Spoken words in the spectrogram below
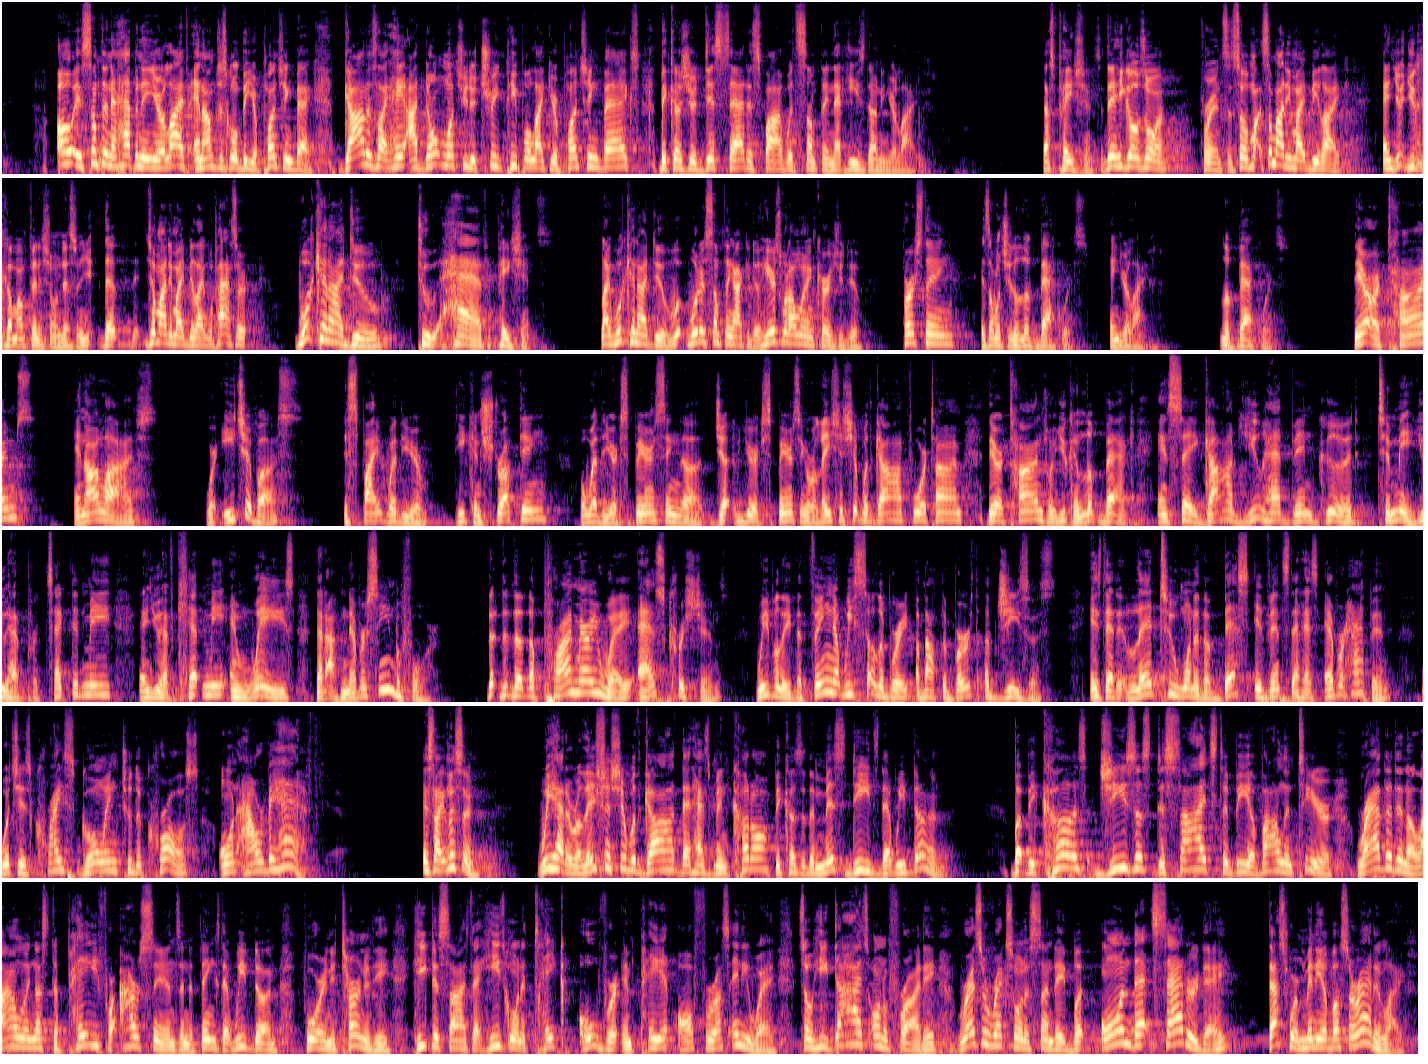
Oh, it's something that happened in your life, and I'm just gonna be your punching bag. God is like, hey, I don't want you to treat people like your punching bags because you're dissatisfied with something that He's done in your life. That's patience. And then He goes on, for instance. So somebody might be like, and you, you can come, I'm finished on this one. You, the, somebody might be like, well, Pastor, what can I do to have patience? Like, what can I do? What, what is something I can do? Here's what I want to encourage you to do. First thing is I want you to look backwards in your life. Look backwards. There are times in our lives where each of us, despite whether you're deconstructing or whether you're experiencing, the, you're experiencing a relationship with God for a time, there are times where you can look back and say, God, you have been good to me. You have protected me and you have kept me in ways that I've never seen before. The, the, the primary way as Christians, we believe the thing that we celebrate about the birth of Jesus is that it led to one of the best events that has ever happened, which is Christ going to the cross on our behalf. It's like, listen, we had a relationship with God that has been cut off because of the misdeeds that we've done. But because Jesus decides to be a volunteer, rather than allowing us to pay for our sins and the things that we've done for an eternity, he decides that he's going to take over and pay it off for us anyway. So he dies on a Friday, resurrects on a Sunday, but on that Saturday, that's where many of us are at in life.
